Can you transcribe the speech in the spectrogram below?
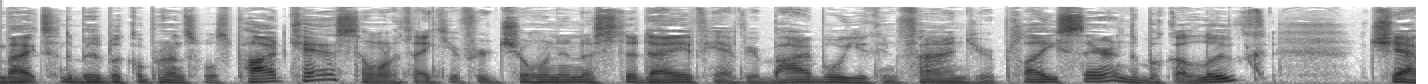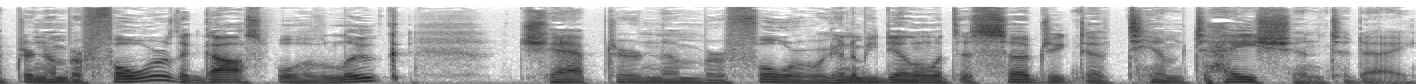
Welcome back to the Biblical Principles Podcast. I want to thank you for joining us today. If you have your Bible, you can find your place there in the book of Luke, chapter number four, the Gospel of Luke, chapter number four. We're going to be dealing with the subject of temptation today.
